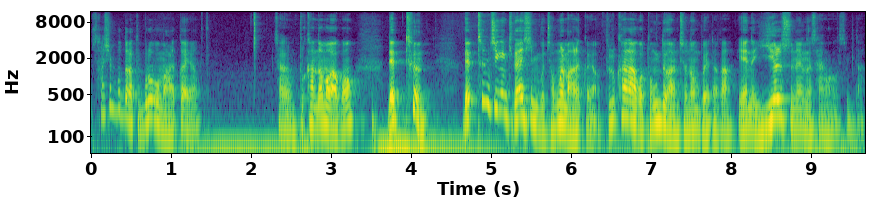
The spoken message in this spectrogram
사신 분들한테 물어보면 알 거예요. 자 그럼 불칸 넘어가고. 넵튠 넵튠 지금 기다리시는 분 정말 많을 거예요. 불칸하고 동등한 전원부에다가 얘는 2열 수냉을 사용하고 있습니다.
